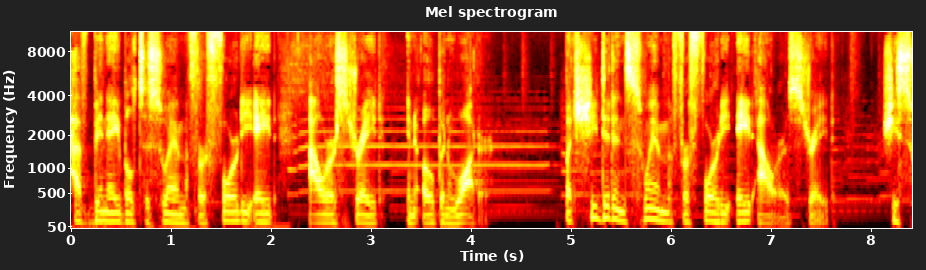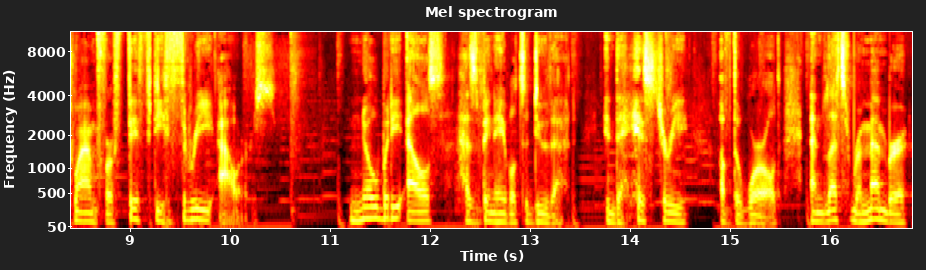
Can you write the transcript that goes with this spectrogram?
have been able to swim for 48 hours straight in open water. But she didn't swim for 48 hours straight. She swam for 53 hours. Nobody else has been able to do that in the history of the world. And let's remember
